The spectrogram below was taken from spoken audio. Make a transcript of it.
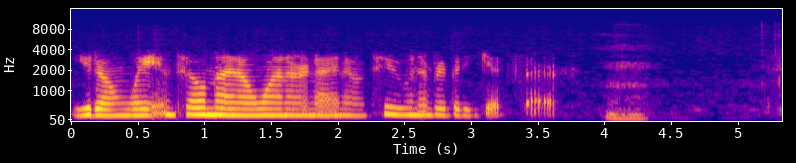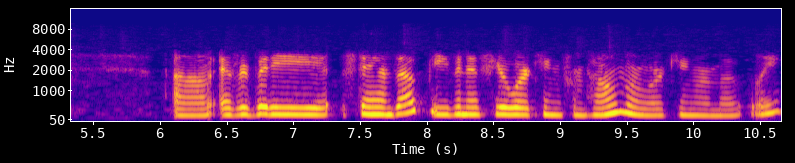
You don't wait until 9.01 or 9.02 when everybody gets there. hmm Um, everybody stands up, even if you're working from home or working remotely.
